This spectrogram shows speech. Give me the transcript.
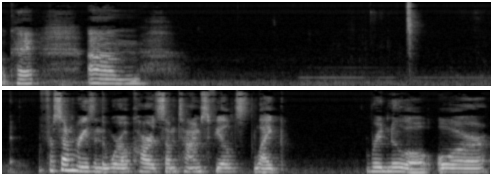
okay? Um, for some reason, the World card sometimes feels like renewal or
